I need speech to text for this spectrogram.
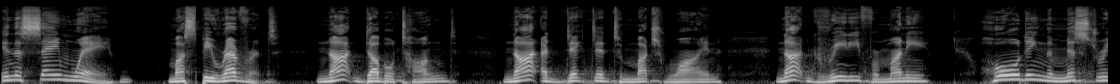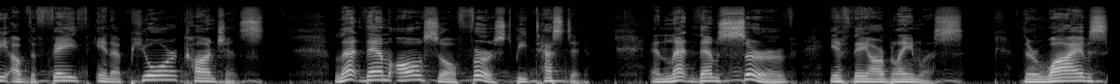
in the same way, must be reverent, not double tongued, not addicted to much wine, not greedy for money, holding the mystery of the faith in a pure conscience. Let them also first be tested and let them serve if they are blameless. Their wives,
